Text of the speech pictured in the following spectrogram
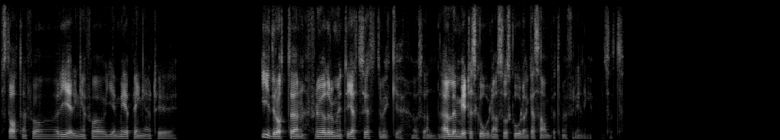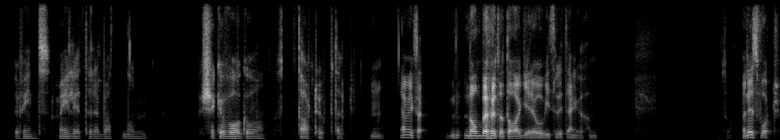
Staten får, regeringen får ge mer pengar till idrotten, för nu hade de inte gett så jättemycket. Och sen, eller mer till skolan så skolan kan samarbeta med föreningen. Så att... Det finns möjligheter, det bara att någon försöker våga starta upp det. Mm. Ja men exakt. Någon behöver ta tag i det och visa lite engagemang. Men det är svårt.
